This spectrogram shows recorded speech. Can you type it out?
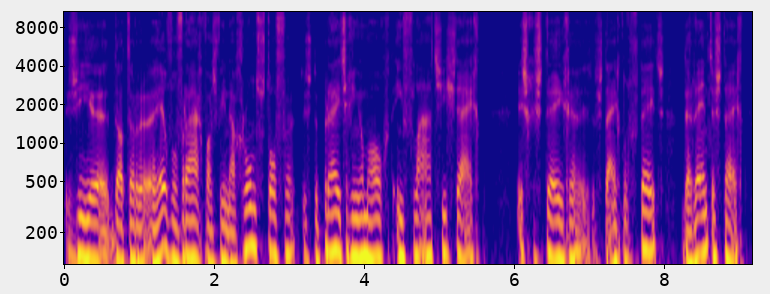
zie je dat er heel veel vraag was weer naar grondstoffen. Dus de prijzen gingen omhoog, de inflatie stijgt, is gestegen, stijgt nog steeds, de rente stijgt.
